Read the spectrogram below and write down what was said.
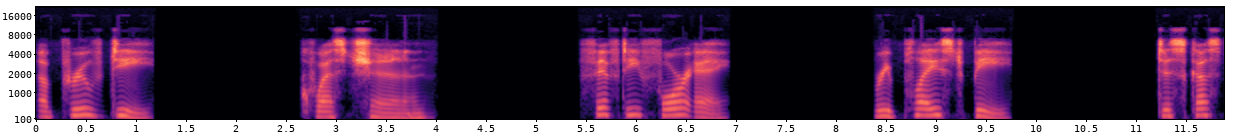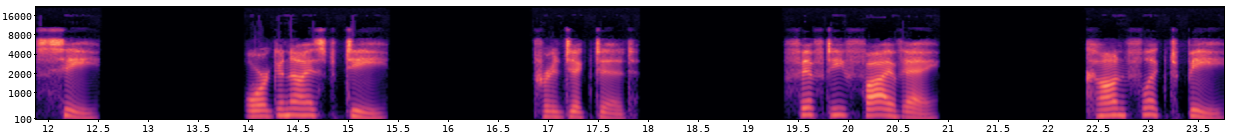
Approve D. Question 54a Replaced B. Discussed C. Organized D. Predicted. 55a Conflict B.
